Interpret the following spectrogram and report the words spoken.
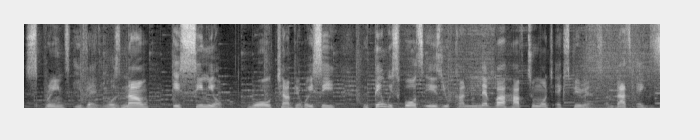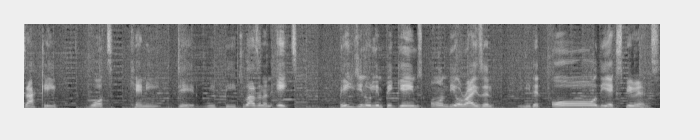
sprint event. He was now a senior world champion. But you see, the thing with sports is you can never have too much experience, and that's exactly what Kenny did with the 2008 Beijing Olympic Games on the horizon. He needed all the experience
